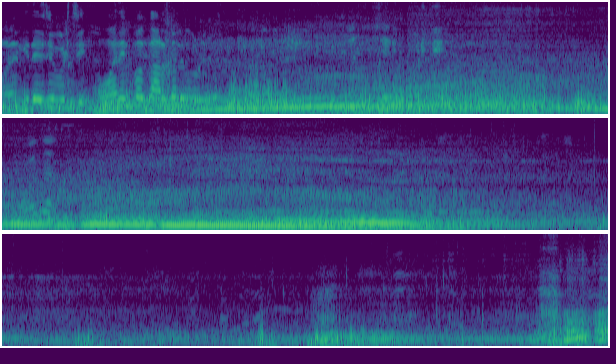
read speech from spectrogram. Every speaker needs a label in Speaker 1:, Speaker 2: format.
Speaker 1: Own इदेशी पिछची own इप्पो Karkala Mm-hmm.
